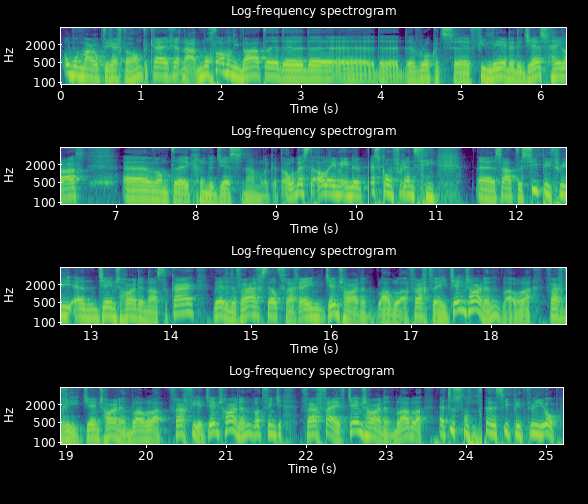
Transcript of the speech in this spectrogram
Om hem maar op die rechterhand te krijgen. Nou, het mocht allemaal niet baten. De, de, eh, de, de Rockets fileerden de Jazz helaas. Want ik gun de Jazz namelijk het allerbeste. Alleen in de persconferentie eh, zaten CP3 en James Harden naast elkaar. Werden de vragen gesteld. Vraag 1, James Harden, bla bla. Vraag 2, James Harden, bla bla. Vraag 3, James Harden, bla bla. Vraag 4, James Harden, wat vind je? Vraag 5, James Harden, bla bla. En toen stond eh, CP3 op.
